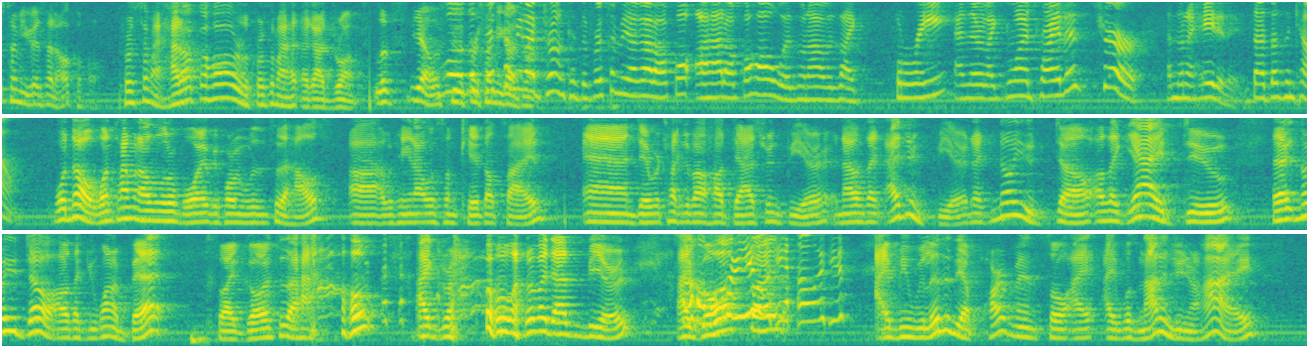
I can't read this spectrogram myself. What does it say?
first time you guys had alcohol? First time I had alcohol, or the first time I, I got drunk? Let's yeah, let's well, do the first, time, you got, you drunk. got drunk, because the first time I got alcohol, I had alcohol was when I was like three, and they're like, "You want to try this? Sure." And then I hated it. That doesn't count. Well, no. One time when I was a little boy, before we moved into the house, uh, I was hanging out with some kids outside, and they were talking about how dads drink beer, and I was like, "I drink beer." And like, "No, you don't." I was like, "Yeah, I do." They're like, "No, you don't." I was like, "You want to bet?" So I go into the house, I grab one of my dad's beers, I How go old were you? outside. How old were you? I mean, we lived in the apartment, so I, I was not in junior high,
